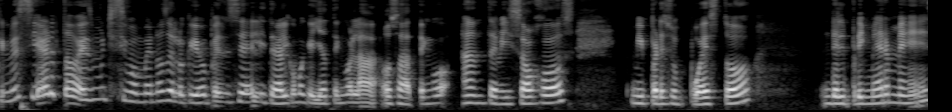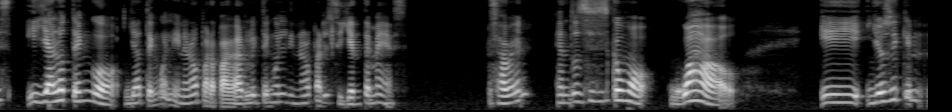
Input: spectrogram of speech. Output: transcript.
que no es cierto, es muchísimo menos de lo que yo pensé, literal como que ya tengo la, o sea, tengo ante mis ojos mi presupuesto del primer mes y ya lo tengo, ya tengo el dinero para pagarlo y tengo el dinero para el siguiente mes, ¿saben? Entonces es como, wow. Y yo sé que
